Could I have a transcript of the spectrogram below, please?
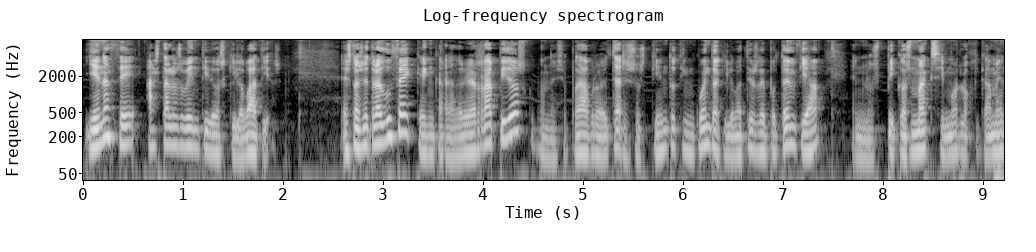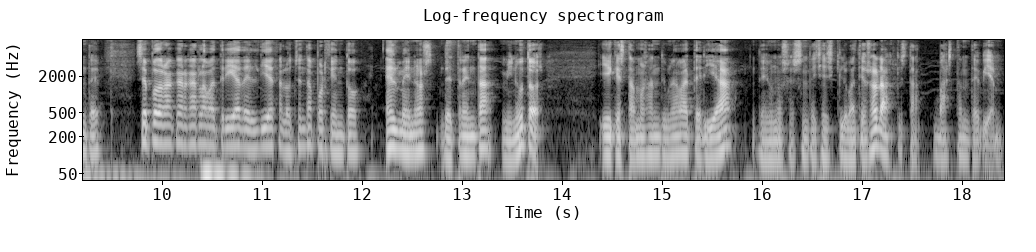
y en AC hasta los 22 kW. Esto se traduce que en cargadores rápidos, donde se puede aprovechar esos 150 kilovatios de potencia, en los picos máximos, lógicamente, se podrá cargar la batería del 10 al 80% en menos de 30 minutos. Y que estamos ante una batería de unos 66 kilovatios hora, que está bastante bien.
